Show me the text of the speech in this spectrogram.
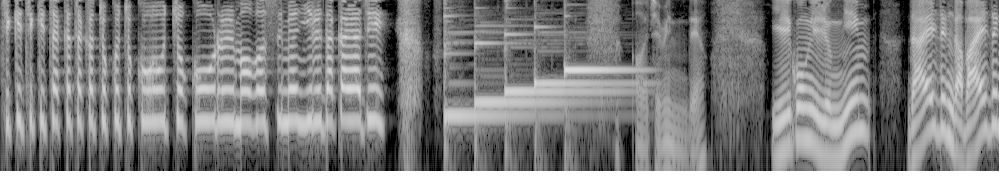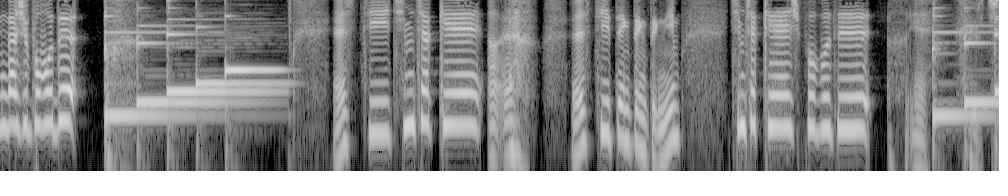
치키 치키 짜까 짜까 쪼꼬 쪼꼬 쪼꼬를 먹었으면 이를 닦아야지. 어 재밌는데요? 1016님 날든가 말든가 슈퍼보드. ST 침착해 아, ST 땡땡땡님 침착해 슈퍼보드. 예 그렇죠.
